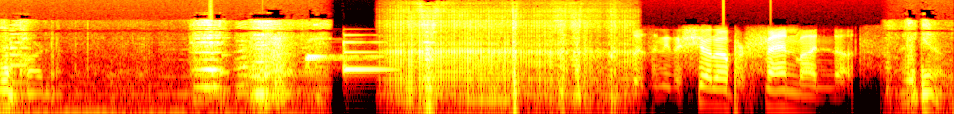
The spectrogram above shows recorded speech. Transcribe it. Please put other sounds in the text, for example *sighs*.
Listen, either shut up or fan my nuts. You know.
